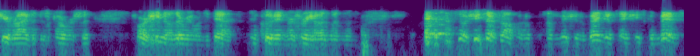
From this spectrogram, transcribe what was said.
She arrives and discovers that, as far as she knows, everyone's dead, including her three husbands. And so she sets off on a, a mission of vengeance, and she's convinced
